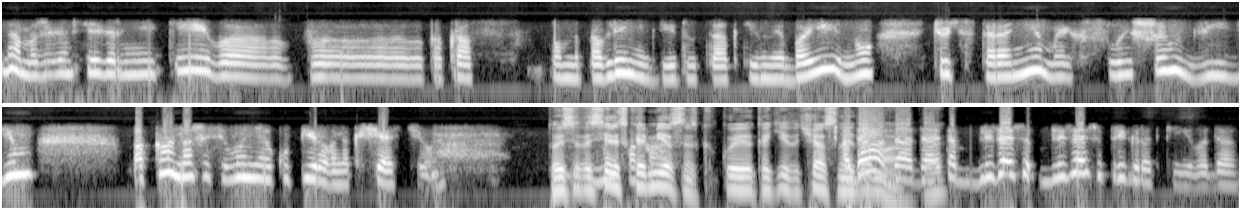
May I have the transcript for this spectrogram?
Да, мы живем севернее Киева, в, как раз в том направлении, где идут активные бои, но чуть в стороне мы их слышим, видим, пока наше село не оккупировано, к счастью. То есть это ну, сельская пока. местность, какие-то частные а, дома? Да, да, да, это ближайший, ближайший пригород Киева, да.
